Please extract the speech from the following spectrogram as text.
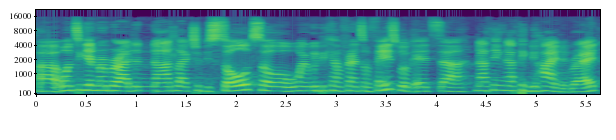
Uh, once again, remember, I did not like to be sold, so when we become friends on Facebook, it's uh, nothing nothing behind it, right?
